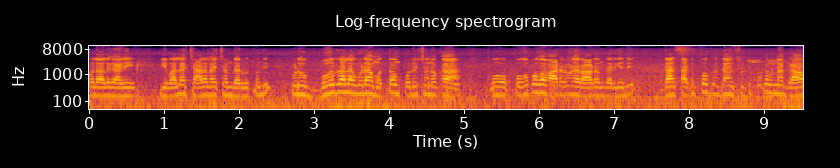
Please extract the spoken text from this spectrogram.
పొలాలు కానీ ఈ వల్ల చాలా నష్టం జరుగుతుంది. ఇప్పుడు బోల్రాలో కూడా మొత్తం పొల్యూషన్ ఒక పొగ పొగ వాటర్ కూడా రావడం జరిగింది. దాని చుట్టుపక్కల దాని చుట్టుపక్కల ఉన్న గ్రామ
